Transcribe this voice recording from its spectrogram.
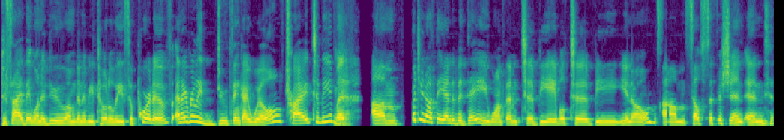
decide they want to do, I'm going to be totally supportive, and I really do think I will try to be, but yeah. Um but you know at the end of the day you want them to be able to be you know um, self-sufficient and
